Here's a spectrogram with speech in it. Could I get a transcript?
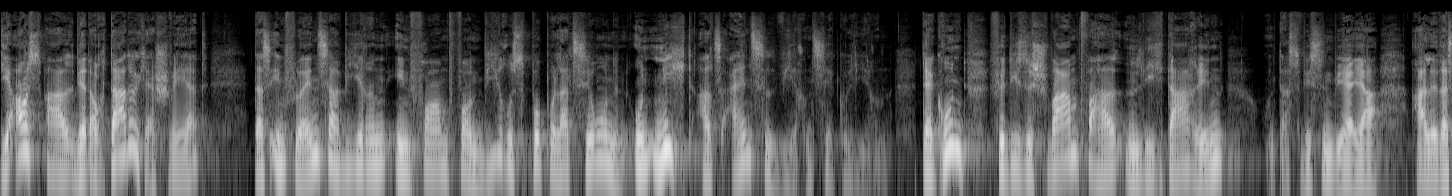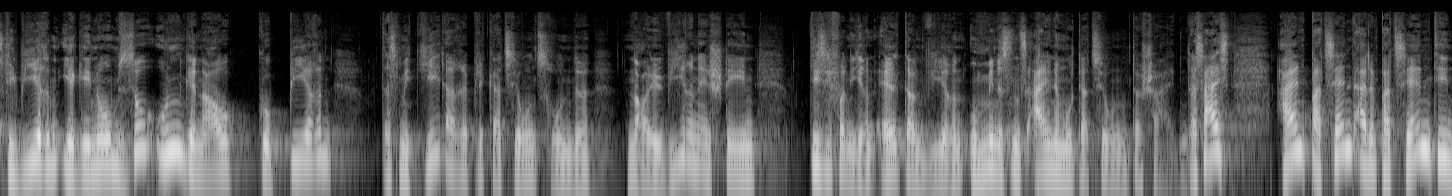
Die Auswahl wird auch dadurch erschwert, dass Influenzaviren in Form von Viruspopulationen und nicht als Einzelviren zirkulieren. Der Grund für dieses Schwarmverhalten liegt darin, und das wissen wir ja alle, dass die Viren ihr Genom so ungenau kopieren, dass mit jeder Replikationsrunde neue Viren entstehen, die sich von ihren Elternviren um mindestens eine Mutation unterscheiden. Das heißt, ein Patient, eine Patientin,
